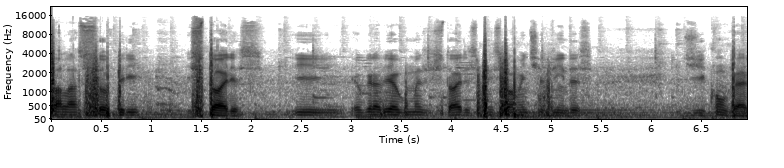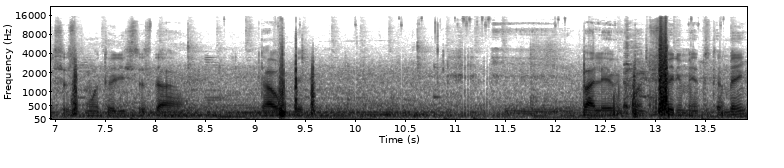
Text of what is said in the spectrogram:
falar sobre histórias. E eu gravei algumas histórias, principalmente vindas de conversas com motoristas da, da Uber. E valeu enquanto experimento também.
